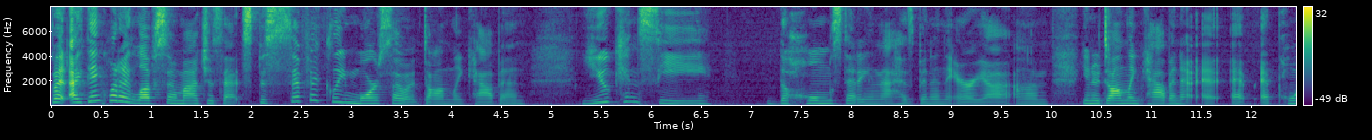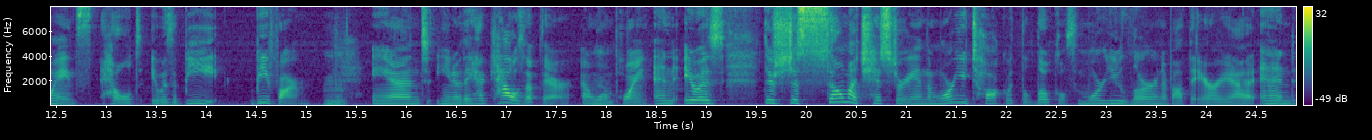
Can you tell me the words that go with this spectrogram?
but I think what I love so much is that specifically more so at Donley Cabin, you can see the homesteading that has been in the area. Um, you know, Donley Cabin at, at, at points held it was a bee bee farm, and you know they had cows up there at one point, and it was there's just so much history, and the more you talk with the locals, the more you learn about the area, and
